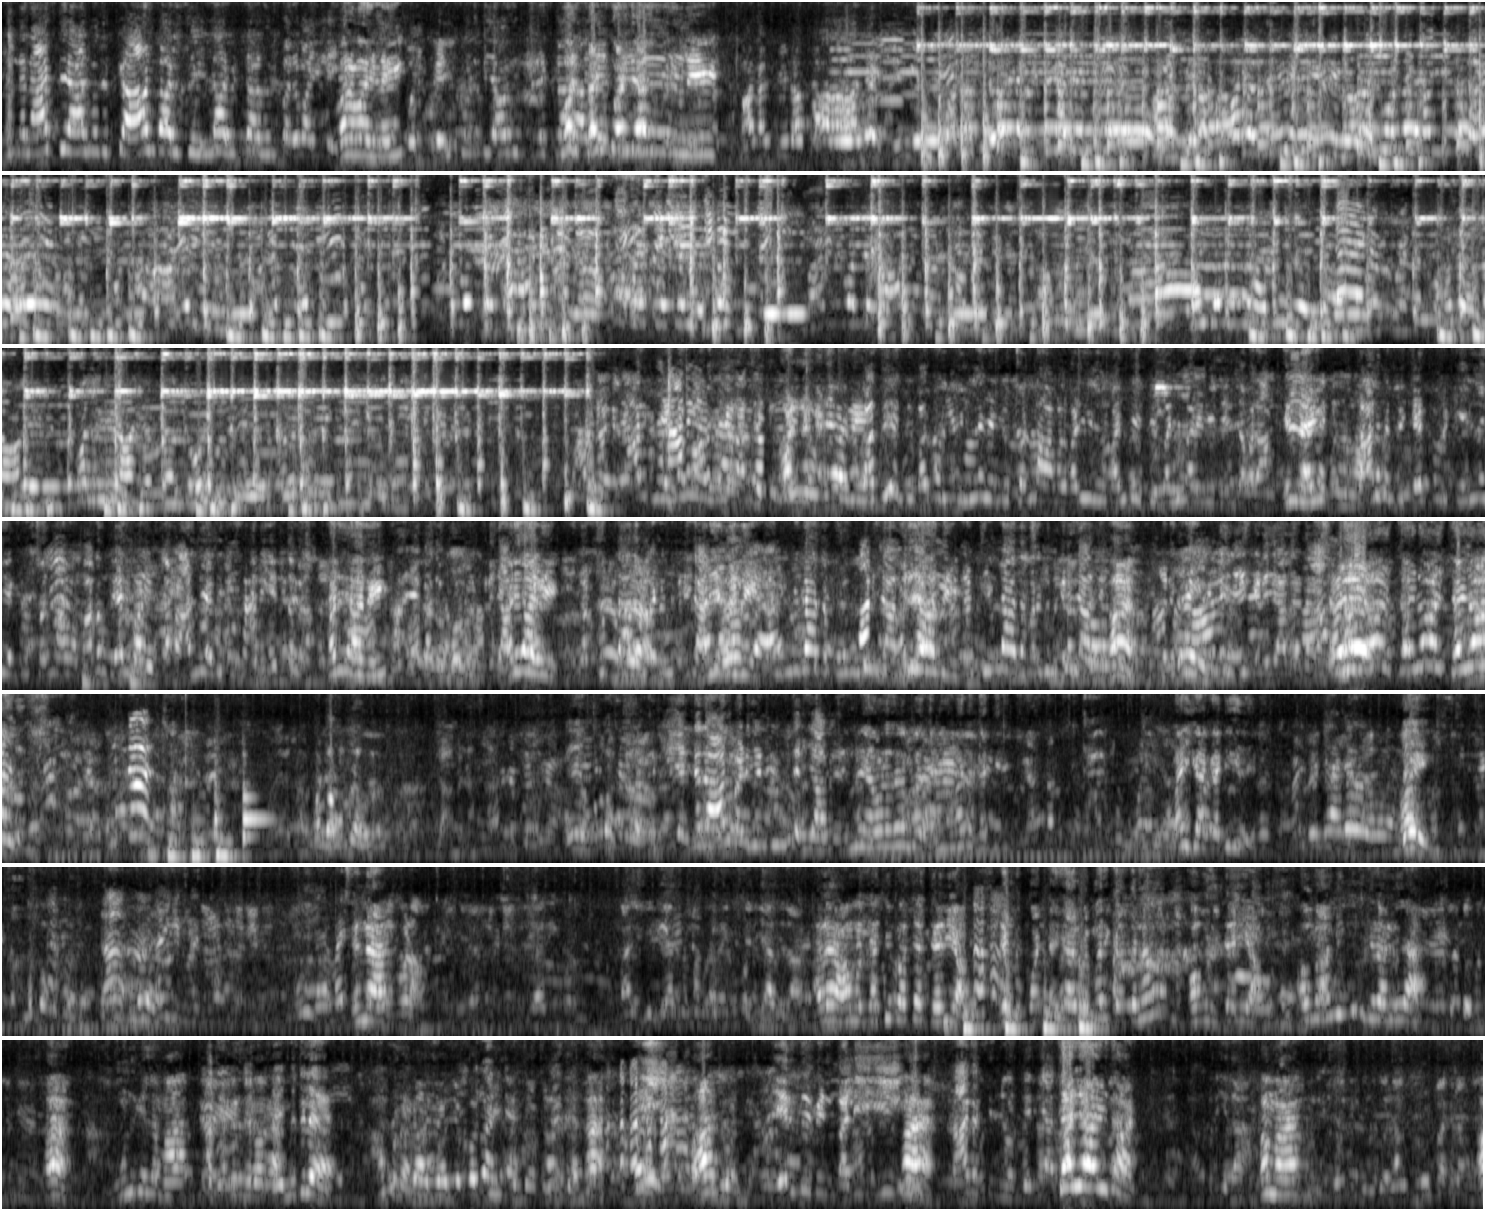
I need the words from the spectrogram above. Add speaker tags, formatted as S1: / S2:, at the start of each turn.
S1: இந்த நாட்டை ஆள்வதற்கு ஆண் வாரிசு இல்லாவிட்டாலும் பரவாயில்லை.
S2: பரவாயில்லை.
S1: ஒரு பெண் குழந்தையாவது
S2: பெண் குழந்தையாவது
S1: வழியில் வஞ்சிட்டு வழிமாறி நின்றவரா
S2: இல்லை
S1: தானம் என்று கேட்பவருக்கு இல்லை என்று சொன்னாமல் மனம் வேறுபாடு இல்லாமல் அள்ளி என்றவர்
S2: கிடையாது
S1: கிடையாது. சுத்தாத மரகம் கிடையாது. முழுகாத குழுவும் கிடையாது.
S2: கிடையாது.
S1: தின்னாத மரகம் கிடையாது. எனக்கு பிள்ளையே கிடையாதுடா. என்னதான் வழி என்றும் தெரியாமல்
S2: இன்னும் எவ்வளவுதான் பார்த்து நீ மட்டும் கட்டிருக்கியா? மைக்கா கட்டிக்குது என்ன அதான் அவங்க கத்தி பார்த்தா தெரியும் ரெண்டு கொட்டை ஏறுற மாதிரி கத்தனா அவங்களுக்கு தெரியும் அவங்க அமைச்சு இருக்கிறாங்கல்ல ஆ உனக்கு இல்லம்மா. ஆ.
S1: எருதுவின் வழி
S2: தெரியாதுதான்? ஆமா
